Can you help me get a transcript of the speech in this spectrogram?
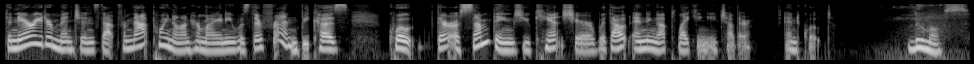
the narrator mentions that from that point on, Hermione was their friend because, quote, there are some things you can't share without ending up liking each other, end quote. Lumos.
